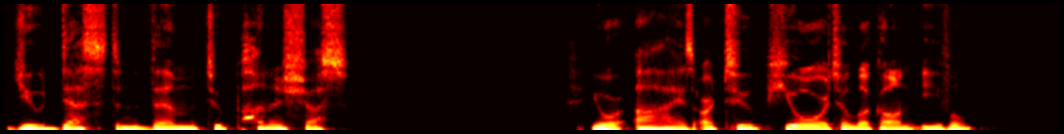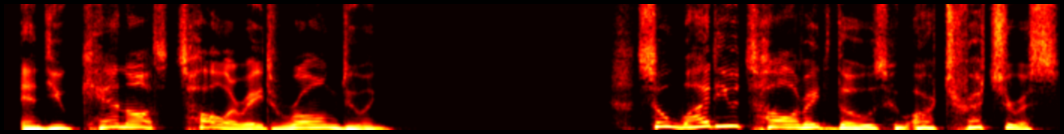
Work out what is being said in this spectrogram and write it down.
you destined them to punish us. Your eyes are too pure to look on evil, and you cannot tolerate wrongdoing. So why do you tolerate those who are treacherous?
